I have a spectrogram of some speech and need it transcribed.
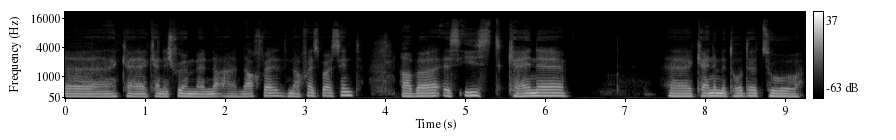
keine, Spuren mehr nachweis, nachweisbar sind. Aber es ist keine, äh, keine Methode zur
